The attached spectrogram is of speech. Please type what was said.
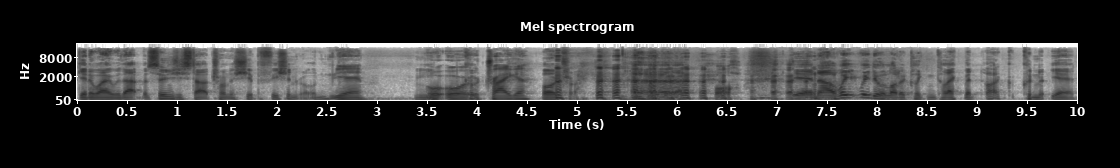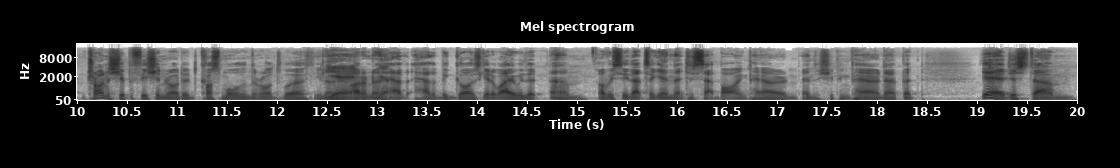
get away with that, but as soon as you start trying to ship a fishing rod, Yeah. Or, or, a Traeger. or try, oh, yeah, no, we, we do a lot of click and collect, but I couldn't. Yeah, trying to ship a fishing rod it costs more than the rod's worth. You know, Yeah, I don't know yeah. how how the big guys get away with it. Um, obviously that's again that just that buying power and, and the shipping power and that, but yeah, just um,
